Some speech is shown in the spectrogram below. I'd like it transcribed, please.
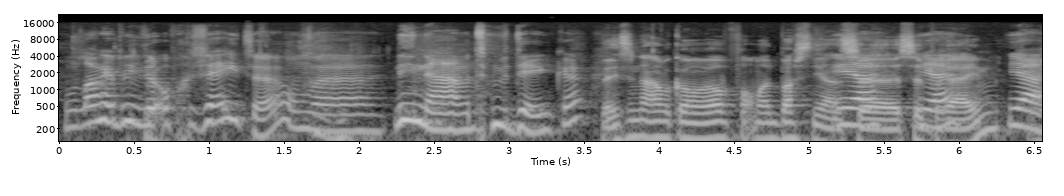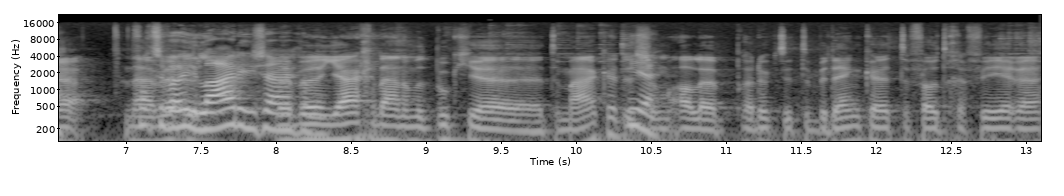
Hoe lang hebben jullie erop gezeten om eh, die namen te bedenken? Deze namen komen wel van het Bastiaans Ja, zijn ja. brein. Ja, Vond Nou, ze we, wel hilarisch we hebben een jaar gedaan om het boekje eh, te maken. Dus Ja. om alle producten te bedenken, te fotograferen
